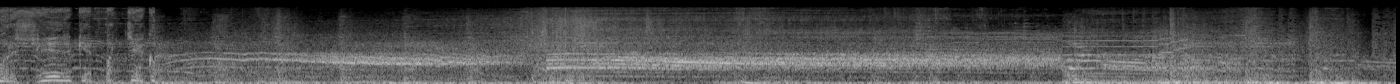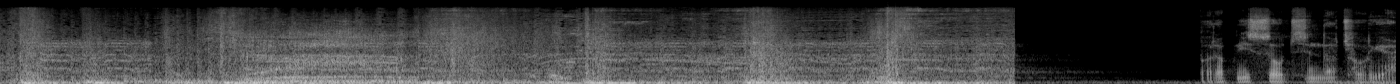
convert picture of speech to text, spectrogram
और शेर के बच्चे को पर अपनी सोच जिंदा छोड़ गया।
